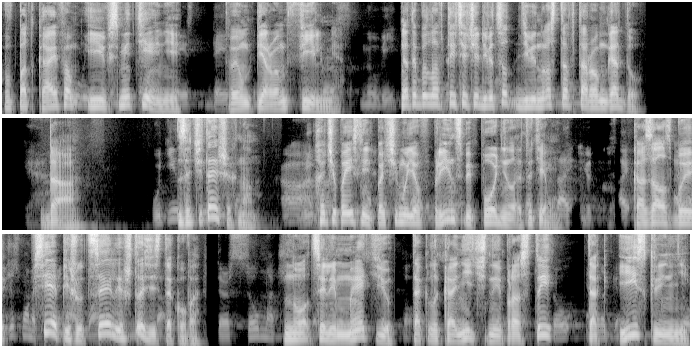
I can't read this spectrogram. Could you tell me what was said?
в «Под кайфом» и в «Смятении», твоем первом фильме. Это было в 1992 году. Да. Зачитаешь их нам? Хочу пояснить, почему я в принципе поднял эту тему. Казалось бы, все пишут цели, что здесь такого? Но цели Мэтью так лаконичны и просты, так искренни.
